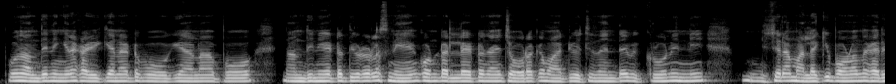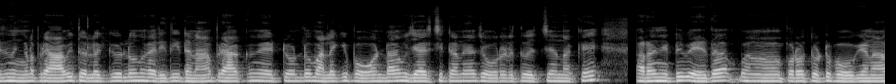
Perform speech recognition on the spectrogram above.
അപ്പോൾ നന്ദിനി ഇങ്ങനെ കഴിക്കാനായിട്ട് പോവുകയാണ്. അപ്പോൾ നന്ദിനി ഏട്ടത്തിയോടുള്ള സ്നേഹം കൊണ്ടല്ല കേട്ടോ ഞാൻ ചോറൊക്കെ മാറ്റി വെച്ചത്. എന്റെ വിക്രുവിന് ഇനി ഇച്ചിരി മലയ്ക്ക് പോകണമെന്ന് കരുതി നിങ്ങളെ പ്രാവി തൊലയ്ക്കുമല്ലോ എന്ന് കരുതിയിട്ടാണ്. ആ പ്രാക്കം കേട്ടുകൊണ്ട് മലയ്ക്ക് പോകണ്ടെന്ന് വിചാരിച്ചിട്ടാണ് ഞാൻ ചോറെടുത്ത് വെച്ചതെന്നൊക്കെ പറഞ്ഞിട്ട് വേദ പുറത്തോട്ട് പോവുകയാണ്. ആ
